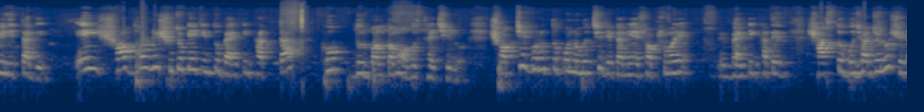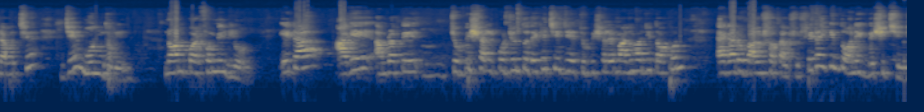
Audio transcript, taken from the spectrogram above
ঋণ ইত্যাদি, এই সব ধরনের সূচকেই কিন্তু ব্যাংকিং খাতটা খুব দুর্বলতম অবস্থায় ছিল। সবচেয়ে গুরুত্বপূর্ণ হচ্ছে যেটা নিয়ে সবসময় ব্যাংকিং খাতের স্বাস্থ্য বোঝার জন্য সেটা হচ্ছে যে মন্দ ঋণ নন পারফর্মিং লোন এটা আগে আমরা চব্বিশ সাল পর্যন্ত দেখেছি যে চব্বিশ সালের মাঝামাঝি তখন এগারো বারো শতাংশ, সেটাই কিন্তু অনেক বেশি ছিল।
